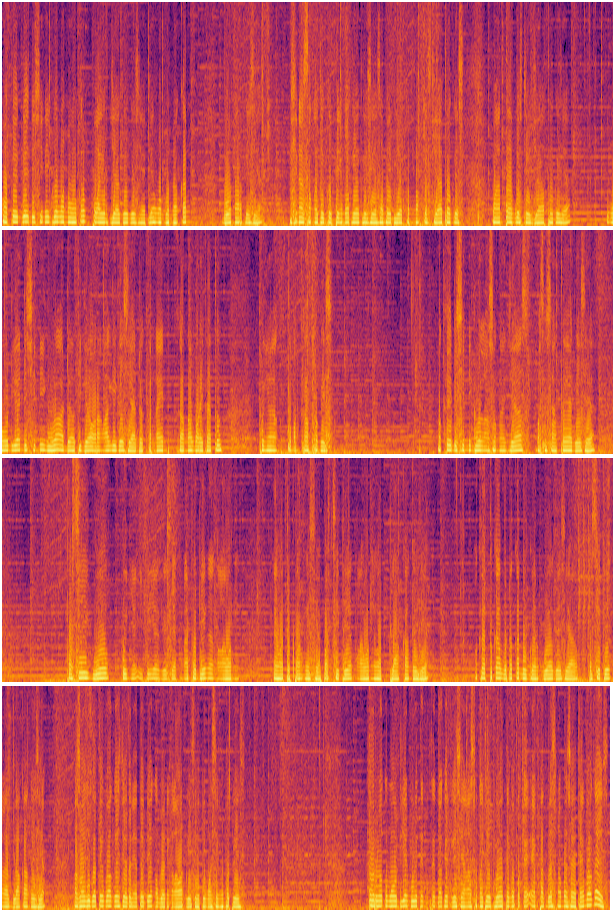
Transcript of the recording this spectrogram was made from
Oke guys di sini gue menemukan player jago guys ya. Dia menggunakan bonar guys ya. Di sini langsung aja gue tembak ya guys ya sampai dia kena guys jatuh guys. Mantap guys dia jatuh guys ya. Kemudian di sini gua ada tiga orang lagi guys ya. Ada kena karena mereka tuh punya teman cover guys oke di sini gue langsung aja. Masih santai ya guys ya. Pasti gue punya ide ya guys ya. Kenapa dia nggak ngelawan lewat depan guys ya? Pasti dia ngelawan lewat belakang guys ya. Oke itu kan kan dugaan gua guys ya. Pasti dia ngelawan belakang guys ya. Langsung aja gue tembak guys ya ternyata dia nggak berani ngelawan guys ya. Dia masih ngumpet guys. Terus kemudian gue tembak-tembakin guys ya. Langsung aja gue tembak pakai M14 nambah saya tembak guys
